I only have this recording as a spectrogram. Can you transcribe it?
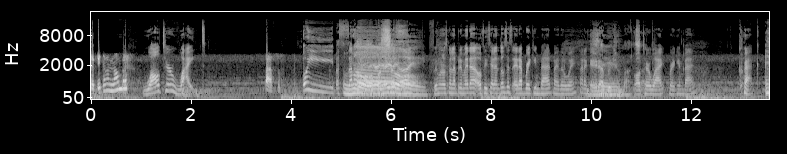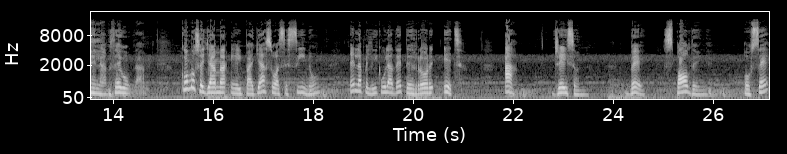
Repíteme el nombre. Walter White. Paso. Uy, pasamos. Ay, ay. Fuimos con la primera oficial entonces. Era Breaking Bad, by the way. Para que Era Sí. Breaking Bad. Walter exacto. White, Breaking Bad. Crack. En la segunda, ¿cómo se llama el payaso asesino en la película de terror It? A. Jason. B. Spalding. O C.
